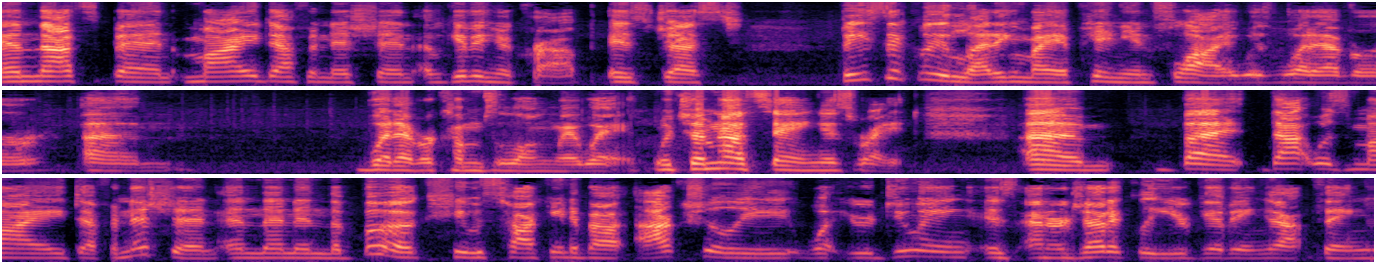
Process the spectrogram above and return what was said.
and that's been my definition of giving a crap is just basically letting my opinion fly with whatever um whatever comes along my way which i'm not saying is right um but that was my definition. And then in the book he was talking about actually what you're doing is energetically you're giving that thing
